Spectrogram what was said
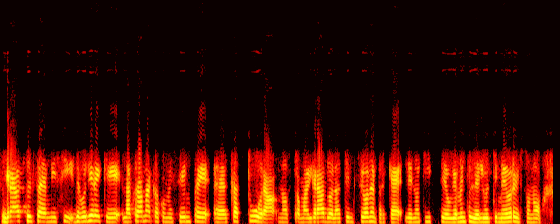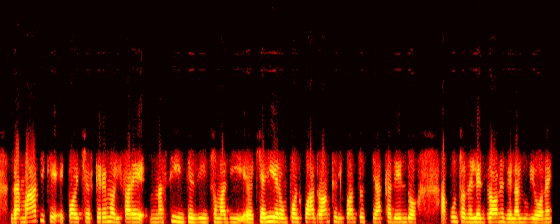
Grazie Sammy, sì, devo dire che la cronaca come sempre eh, cattura nostro malgrado l'attenzione perché le notizie ovviamente delle ultime ore sono drammatiche e poi cercheremo di fare una sintesi, insomma di eh, chiarire un po' il quadro anche di quanto stia accadendo appunto nelle zone dell'alluvione,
